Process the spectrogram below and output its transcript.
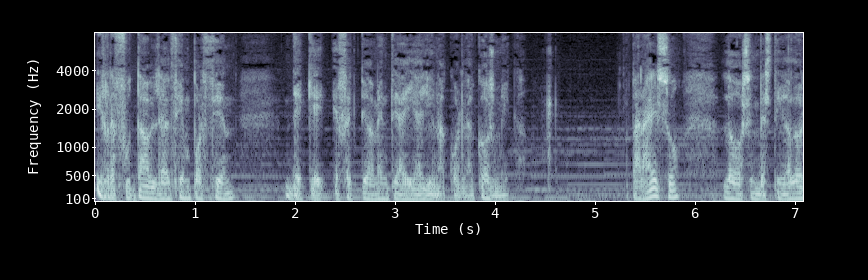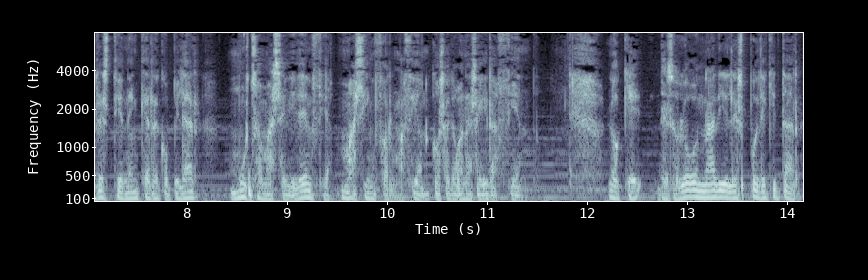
irrefutable al 100% de que efectivamente ahí hay una cuerda cósmica. Para eso, los investigadores tienen que recopilar mucha más evidencia, más información, cosa que van a seguir haciendo. Lo que, desde luego, nadie les puede quitar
